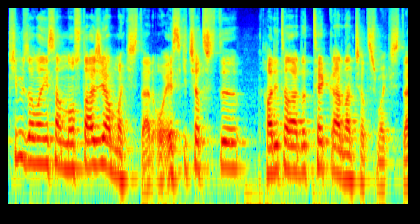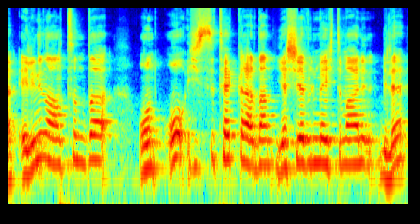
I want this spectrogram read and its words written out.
kimi zaman insan nostalji yapmak ister. O eski çatıştığı haritalarda tekrardan çatışmak ister. Elinin altında on, o hissi tekrardan yaşayabilme ihtimali bile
